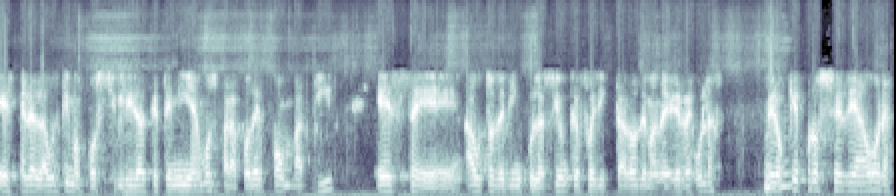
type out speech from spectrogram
esta era la última posibilidad que teníamos para poder combatir ese auto de vinculación que fue dictado de manera irregular. Pero ¿qué procede ahora?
